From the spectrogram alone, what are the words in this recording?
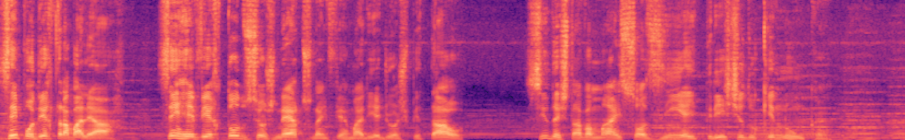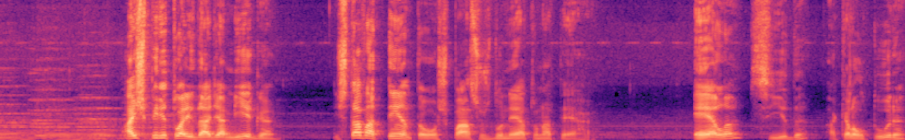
Sem poder trabalhar, sem rever todos os seus netos na enfermaria de um hospital, Cida estava mais sozinha e triste do que nunca. A espiritualidade amiga estava atenta aos passos do neto na terra. Ela, Cida, àquela altura,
